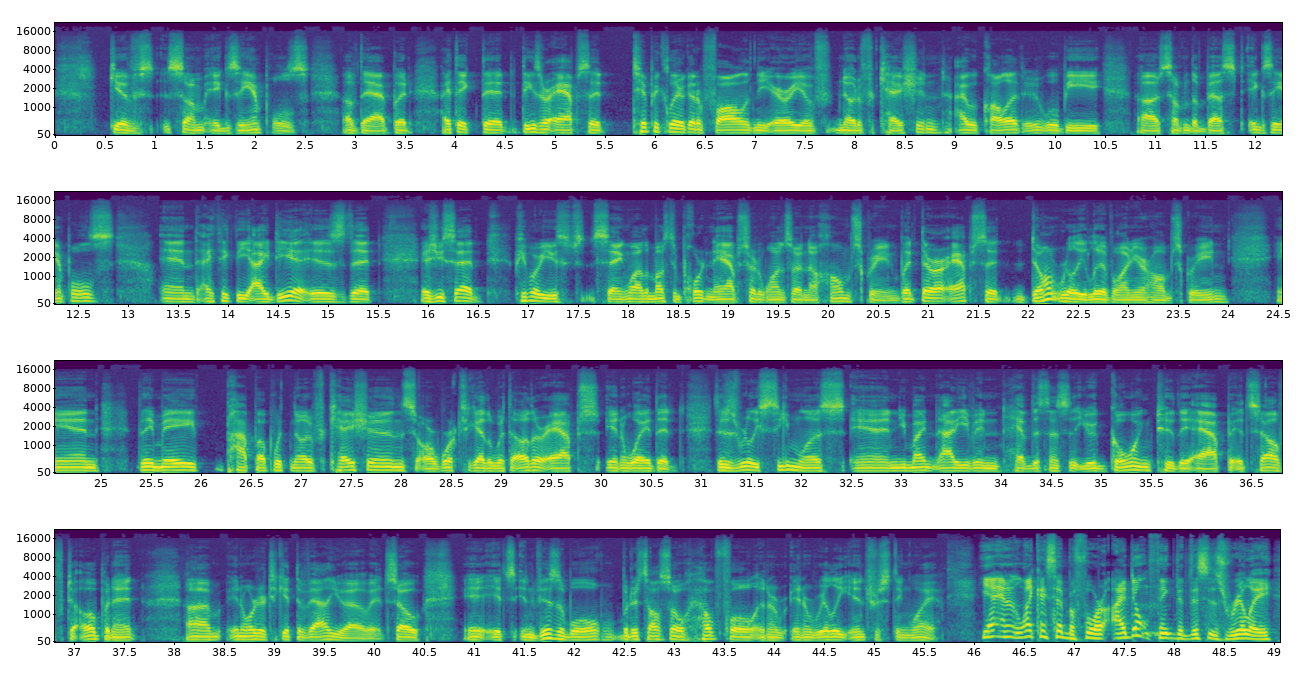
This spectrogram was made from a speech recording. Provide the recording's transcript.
gives some examples of that. But I think that these are apps that typically are going to fall in the area of notification, I would call it. It will be uh, some of the best examples. And I think the idea is that, as you said, people are used to saying, well, the most important apps are the ones on the home screen. But there are apps that don't really live on your home screen. And they may pop up with notifications or work together with other apps in a way that, that is really seamless. And you might not even have the sense that you're going to the app itself to open it um, in order to get the value out of it. So it's invisible, but it's also helpful in a in a really interesting way. Yeah, and like I said before, I don't think that this is really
